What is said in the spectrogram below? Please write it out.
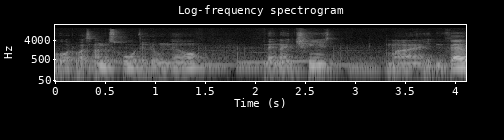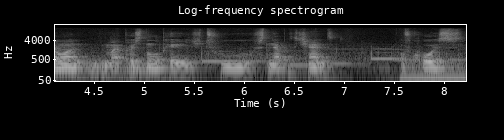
or it was underscore the real nail. Then I changed my that one my personal page to snap with chance. Of course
